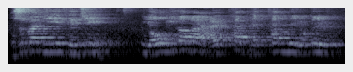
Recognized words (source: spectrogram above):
무슨 말인지 이해되지? 여기가 말 알파 베타인데 여기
